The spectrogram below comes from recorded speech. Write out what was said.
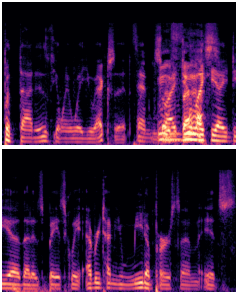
but that is the only way you exit. And so Move I do like the idea that it's basically every time you meet a person, it's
